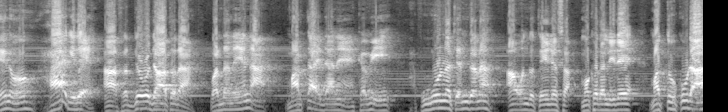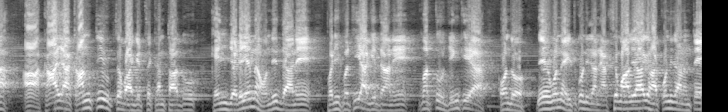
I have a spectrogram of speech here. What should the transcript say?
ಏನು? ಹೇಗಿದೆ? ಆ ಸದ್ಯೋಜಾತದ ವರ್ಣನೆಯನ್ನ ಮಾಡ್ತಾ ಇದ್ದಾನೆ ಕವಿ. ಪೂರ್ಣಚಂದ್ರನ ಆ ಒಂದು ತೇಜಸ್ಸ ಮುಖದಲ್ಲಿದೆ. ಮತ್ತು ಕೂಡ ಆ ಕಾಯ ಕಾಂತಿಯುಕ್ತವಾಗಿರ್ತಕ್ಕಂಥದ್ದು ಕೆಂಜಡೆಯನ್ನು ಹೊಂದಿದ್ದಾನೆ ಪಣಿಪತಿಯಾಗಿದ್ದಾನೆ ಮತ್ತು ಜಿಂಕೆಯ ಒಂದು ದೇಹವನ್ನು ಇಟ್ಕೊಂಡಿದ್ದಾನೆ ಅಕ್ಷಮಾಲೆಯಾಗಿ ಹಾಕ್ಕೊಂಡಿದ್ದಾನಂತೆ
